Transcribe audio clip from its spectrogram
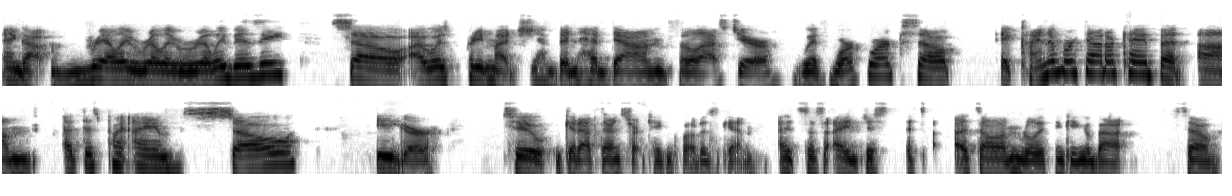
and got really, really, really busy. So I was pretty much have been head down for the last year with work work. So it kind of worked out okay. But um, at this point, I am so eager to get out there and start taking photos again. It's just, I just, it's, it's all I'm really thinking about. So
